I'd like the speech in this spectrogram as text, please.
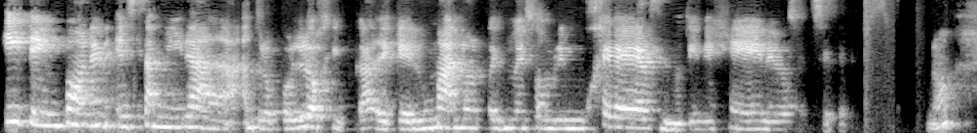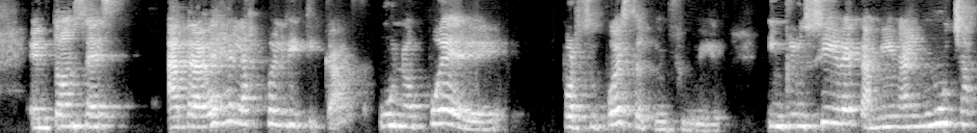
Y te imponen esta mirada antropológica de que el humano pues, no es hombre y mujer, sino tiene géneros, etc. ¿no? Entonces, a través de las políticas, uno puede, por supuesto, influir. Inclusive también hay muchas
